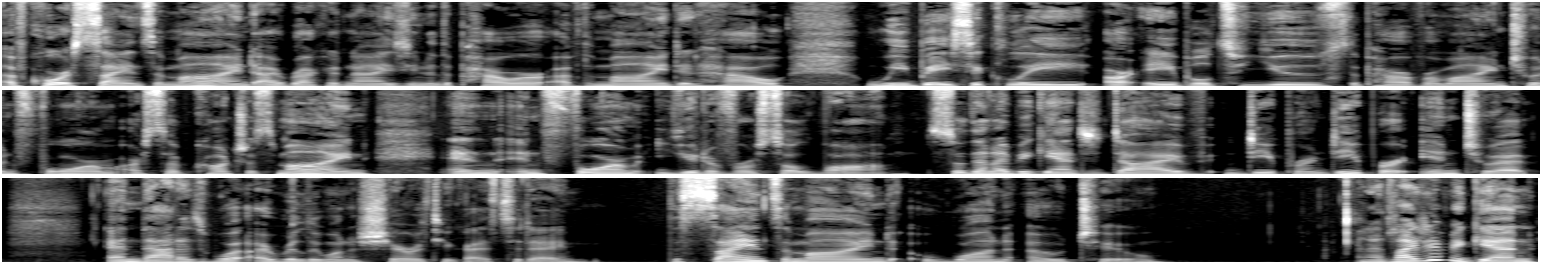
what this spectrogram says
of course, science of mind, I recognize, you know, the power of the mind and how we basically are able to use the power of our mind to inform our subconscious mind and inform universal law. So then I began to dive deeper and deeper into it. And that is what I really want to share with you guys today. The Science of Mind 102. And I'd like to begin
